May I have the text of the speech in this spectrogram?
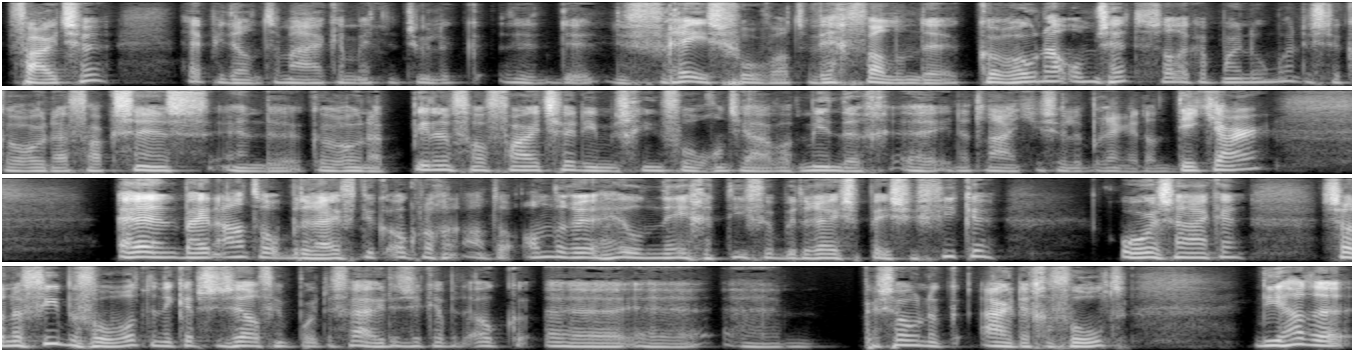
Pfizer heb je dan te maken met natuurlijk de, de, de vrees voor wat wegvallende corona-omzet, zal ik het maar noemen. Dus de coronavaccins en de coronapillen van Pfizer, die misschien volgend jaar wat minder uh, in het laadje zullen brengen dan dit jaar. En bij een aantal bedrijven natuurlijk ook nog een aantal andere heel negatieve bedrijfsspecifieke oorzaken. Sanofi bijvoorbeeld, en ik heb ze zelf in portefeuille, dus ik heb het ook uh, uh, persoonlijk aardig gevoeld. Die hadden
